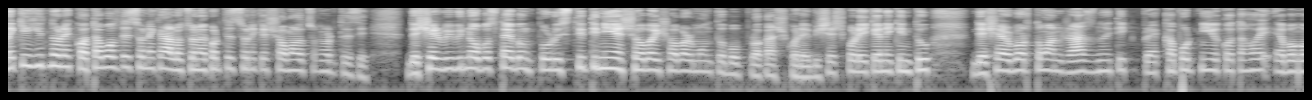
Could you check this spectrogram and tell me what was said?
অনেকেই কিন্তু অনেক কথা বলতেছে অনেকে আলোচনা করতেছে অনেকে সমালোচনা করতেছে। দেশের বিভিন্ন অবস্থা এবং পরিস্থিতি নিয়ে সবাই সবার মন্তব্য প্রকাশ করে। বিশেষ করে এখানে কিন্তু দেশের বর্তমান রাজনৈতিক প্রেক্ষাপট নিয়ে কথা হয় এবং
